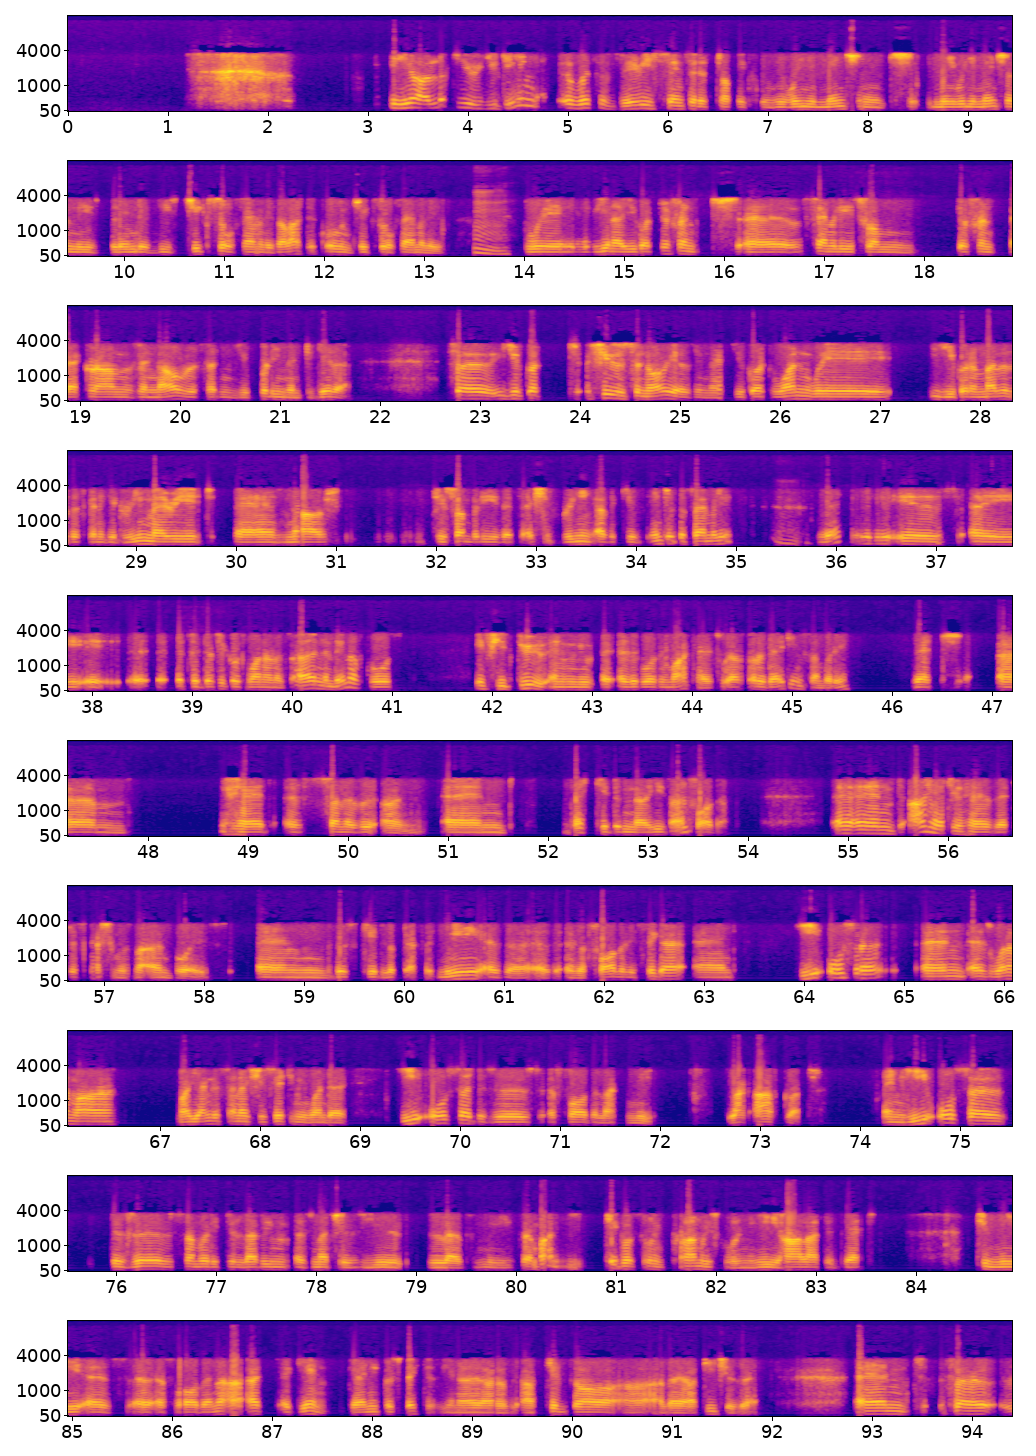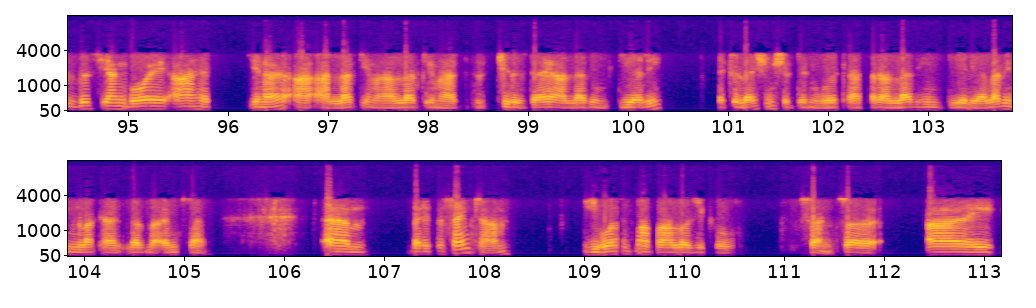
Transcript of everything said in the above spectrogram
Yeah, look, you you're dealing with a very sensitive topic when you when you mentioned when you mentioned these blended these jigsaw families. I like to call them jigsaw families, mm. where you know you got different uh, families from different backgrounds, and now all of a sudden you're putting them together. So you've got a few scenarios in that. You've got one where you've got a mother that's going to get remarried, and now to somebody that's actually bringing other kids into the family. Mm. That is a, a, it's a difficult one on its own. And then, of course, if you do, and you, as it was in my case, where I started dating somebody that um, had a son of her own, and that kid didn't know his own father. And I had to have that discussion with my own boys and this kid looked up at me as a as, as a fatherly figure, and he also, and as one of my my youngest son actually said to me one day, he also deserves a father like me, like I've got, and he also deserves somebody to love him as much as you love me. So my kid was still in primary school, and he highlighted that to me as a, a father. And I, I, again, gaining perspective. You know, our, our kids are, are they are teachers there. And so this young boy, I had, you know, I, I loved him and I loved him. I, to this day, I love him dearly. That relationship didn't work out, but I love him dearly. I love him like I love my own son. Um, but at the same time, he wasn't my biological son. So I,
